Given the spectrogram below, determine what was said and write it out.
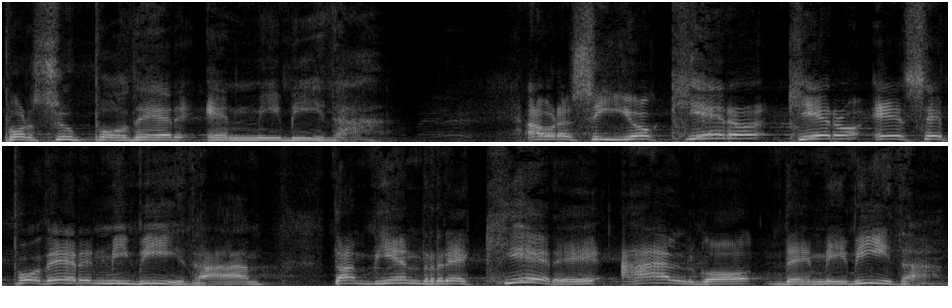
por su poder en mi vida. Ahora, si yo quiero, quiero ese poder en mi vida, también requiere algo de mi vida.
